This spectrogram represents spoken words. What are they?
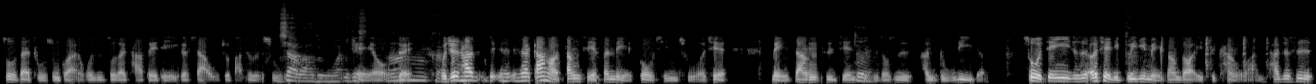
坐在图书馆或者坐在咖啡店一个下午就把这本书一下把它读完，一个 KO、啊对我觉得他他刚好章节分的也够清楚，而且每章之间其实都是很独立的，所以我建议就是，而且你不一定每章都要一次看完，它就是。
